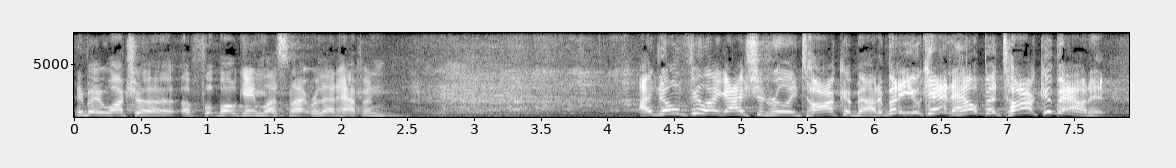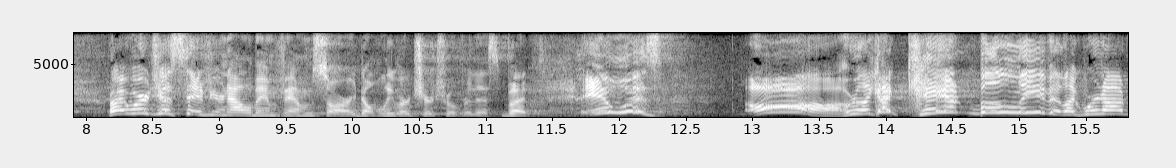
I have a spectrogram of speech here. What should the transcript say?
Anybody watch a, a football game last night where that happened? I don't feel like I should really talk about it, but you can't help but talk about it, right? We're just if you're an Alabama fan, I'm sorry, don't leave our church over this, but it was awe. We're like, I can't believe it. Like we're not,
